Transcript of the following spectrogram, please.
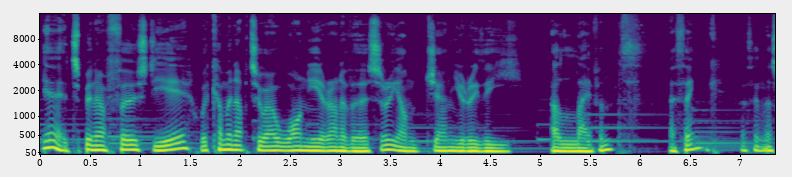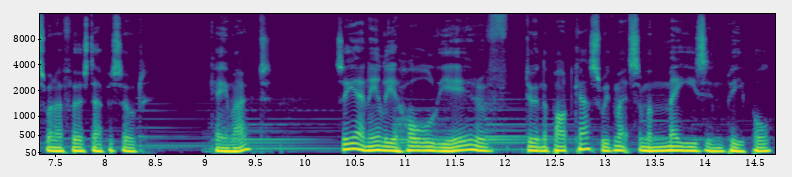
Yeah, it's been our first year. We're coming up to our one year anniversary on January the 11th, I think. I think that's when our first episode came out. So, yeah, nearly a whole year of doing the podcast. We've met some amazing people.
